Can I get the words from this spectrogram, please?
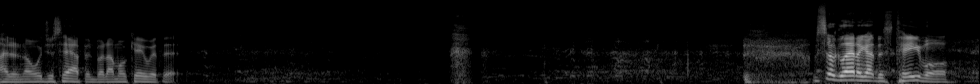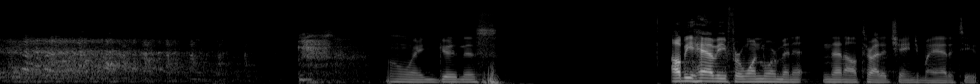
I don't know what just happened, but I'm okay with it. I'm so glad I got this table. Oh my goodness. I'll be heavy for one more minute and then I'll try to change my attitude.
